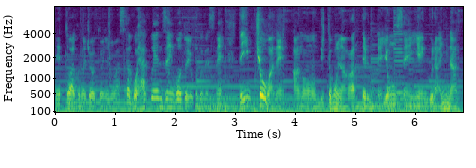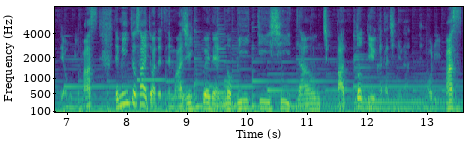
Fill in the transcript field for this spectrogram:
ネットワークの状況によりますが、500円前後ということですね。で、今日はね、あの、ビットコイン上がってるので4000円ぐらいになっております。で、ミントサイトはですね、 Magic Eden の BTC Launchpad っていう形になっております。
